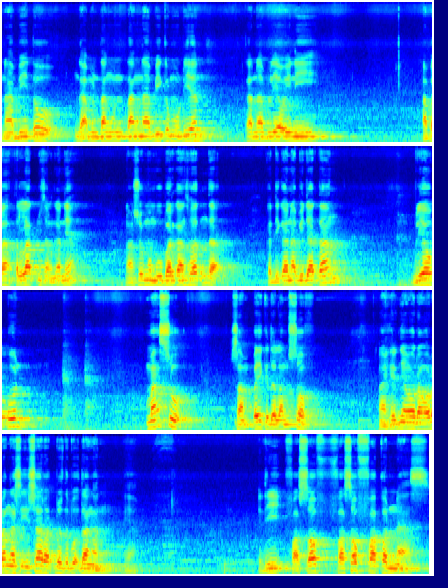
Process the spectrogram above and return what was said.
Nabi itu nggak mentang-mentang Nabi kemudian karena beliau ini apa? Telat misalkan ya. Langsung membubarkan sholat enggak. Ketika Nabi datang beliau pun masuk sampai ke dalam soft akhirnya orang-orang ngasih isyarat bertepuk tangan ya. Jadi fasof fasof nas.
